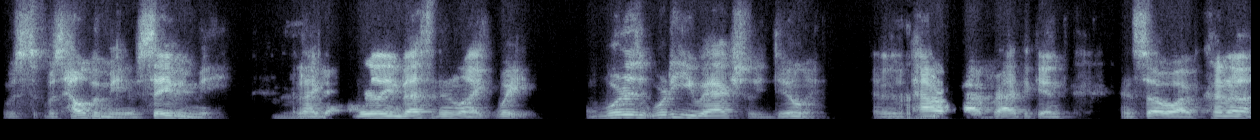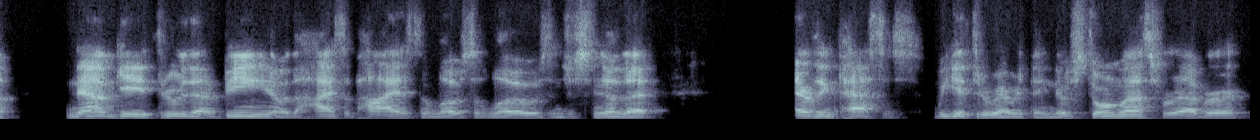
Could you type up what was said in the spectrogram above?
was was helping me, was saving me. Mm-hmm. And I got really invested in like, wait, what is what are you actually doing? And the power of chiropractic and and so I've kind of navigated through that being, you know, the highest of highs and the lowest of lows, and just you know that everything passes. We get through everything. No storm lasts forever.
